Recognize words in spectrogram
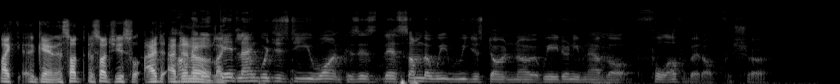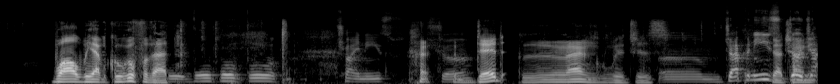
like again, it's not it's not useful. I, I How don't many know. Like dead languages do you want? Because there's there's some that we, we just don't know. We don't even have the full alphabet of for sure. while we have Google for that, Chinese for sure. dead languages Um, Japanese. Yeah, Chinese. Ja-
